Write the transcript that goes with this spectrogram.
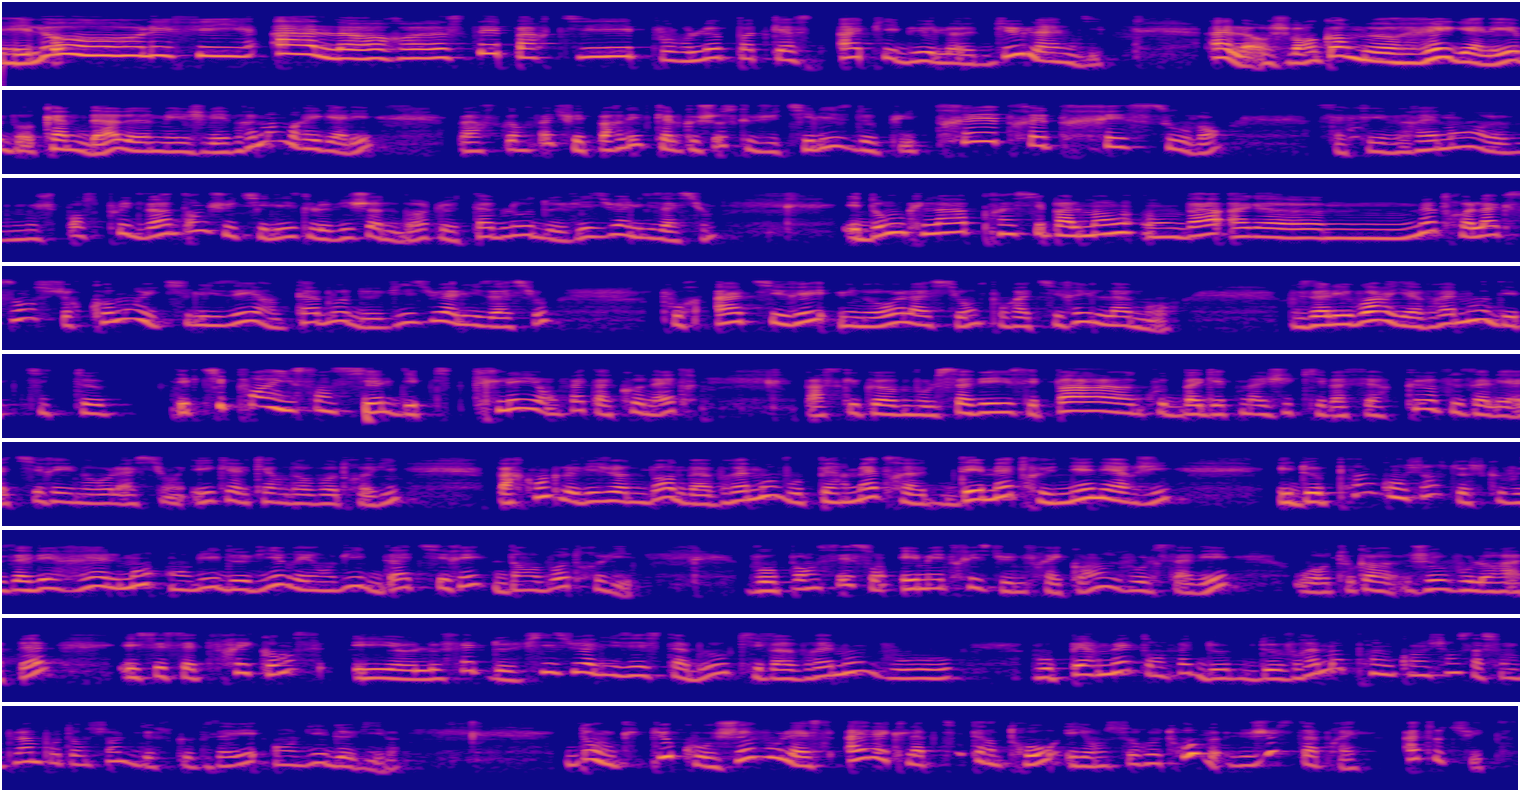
Hello les filles, alors euh, c'est parti pour le podcast Happy Bull du lundi. Alors je vais encore me régaler, bon, comme d'hab, mais je vais vraiment me régaler parce qu'en fait je vais parler de quelque chose que j'utilise depuis très très très souvent. Ça fait vraiment, euh, je pense, plus de 20 ans que j'utilise le Vision Board, le tableau de visualisation. Et donc là, principalement, on va euh, mettre l'accent sur comment utiliser un tableau de visualisation pour attirer une relation, pour attirer l'amour. Vous allez voir, il y a vraiment des, petits points essentiels, des petites clés en fait à connaître, parce que comme vous le savez, c'est pas un coup de baguette magique qui va faire que vous allez attirer une relation et quelqu'un dans votre vie. Par contre, le vision board va vraiment vous permettre d'émettre une énergie et de prendre conscience de ce que vous avez réellement envie de vivre et envie d'attirer dans votre vie. Vos pensées sont émettrices d'une fréquence, vous le savez, ou en tout cas je vous le rappelle, et c'est cette fréquence et euh, le fait de visualiser ce tableau qui va vraiment vous, vous permettre en fait de, vraiment prendre conscience à son plein potentiel de ce que vous avez envie de vivre. Donc du coup, je vous laisse avec la petite intro et on se retrouve juste après. À tout de suite.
